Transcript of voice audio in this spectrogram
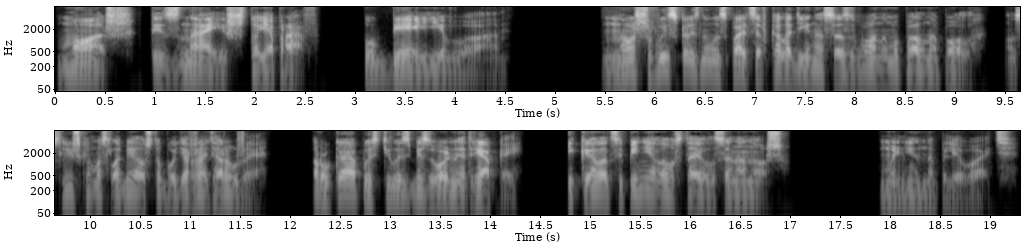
Мош, ты знаешь, что я прав. Убей его». Нож выскользнул из пальцев Каладина, со звоном упал на пол. Он слишком ослабел, чтобы удержать оружие. Рука опустилась безвольной тряпкой, и Кэл оцепенело уставился на нож. Мне наплевать.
